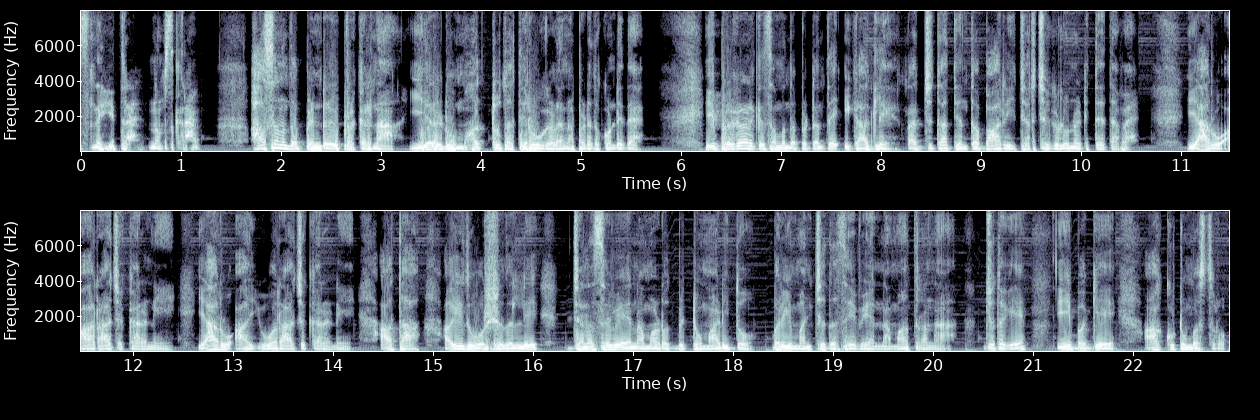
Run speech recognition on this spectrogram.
ಸ್ನೇಹಿತರೆ, ನಮಸ್ಕಾರ. ಹಾಸನದ ಪೆಂಡ್ರೈವ್ ಪ್ರಕರಣ ಎರಡು ಮಹತ್ವದ ತಿರುವುಗಳನ್ನು ಪಡೆದುಕೊಂಡಿದೆ. ಈ ಪ್ರಕರಣಕ್ಕೆ ಸಂಬಂಧಪಟ್ಟಂತೆ ಈಗಾಗಲೇ ರಾಜ್ಯದಾದ್ಯಂತ ಭಾರೀ ಚರ್ಚೆಗಳು ನಡೀತಿದ್ದಾವೆ. ಯಾರು ಆ ರಾಜಕಾರಣಿ, ಯಾರು ಆ ಯುವ ರಾಜಕಾರಣಿ, ಆತ ಐದು ವರ್ಷದಲ್ಲಿ ಜನಸೇವೆಯನ್ನು ಮಾಡೋದು ಬಿಟ್ಟು ಮಾಡಿದ್ದು ಬರೀ ಮಂಚದ ಸೇವೆಯನ್ನು ಮಾತ್ರನ? ಜೊತೆಗೆ ಈ ಬಗ್ಗೆ ಆ ಕುಟುಂಬಸ್ಥರು,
